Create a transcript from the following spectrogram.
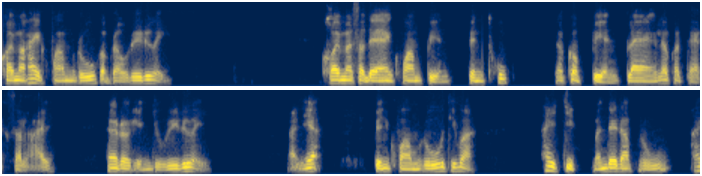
คอยมาให้ความรู้กับเราเรื่อยๆคอยมาแสดงความเปลี่ยนเป็นทุกข์แล้วก็เปลี่ยนแปลงแล้วก็แตกสลาย ให้เราเห็นอยู่เรื่อยๆอันเนี้ยเป็นความรู้ที่ว่าให้จิตมันได้รับรู้ ให้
